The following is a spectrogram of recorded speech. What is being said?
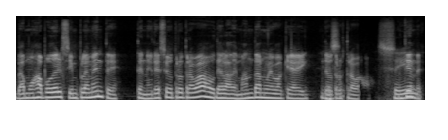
vamos a poder simplemente tener ese otro trabajo de la demanda nueva que hay de otros trabajos. Sí. ¿Entiendes?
